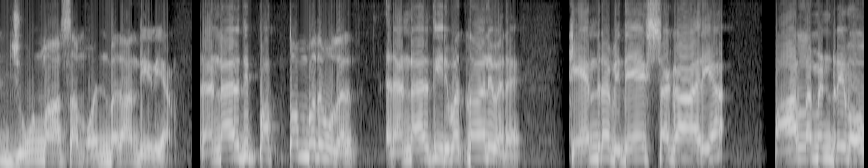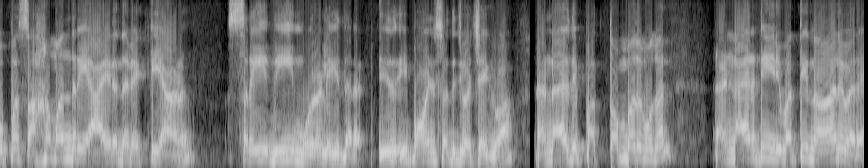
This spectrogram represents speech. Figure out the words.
ജൂൺ മാസം ഒൻപതാം തീയതിയാണ്. രണ്ടായിരത്തി പത്തൊമ്പത് മുതൽ രണ്ടായിരത്തി ഇരുപത്തിനാല് വരെ കേന്ദ്ര വിദേശകാര്യ പാർലമെന്ററി വകുപ്പ് സഹമന്ത്രി ആയിരുന്ന വ്യക്തിയാണ് ശ്രീ വി മുരളീധരൻ. ഈ- പോയിന്റ് ശ്രദ്ധിച്ചു വെച്ചേക്കുക. രണ്ടായിരത്തി പത്തൊമ്പത് മുതൽ രണ്ടായിരത്തി ഇരുപത്തിനാല് വരെ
